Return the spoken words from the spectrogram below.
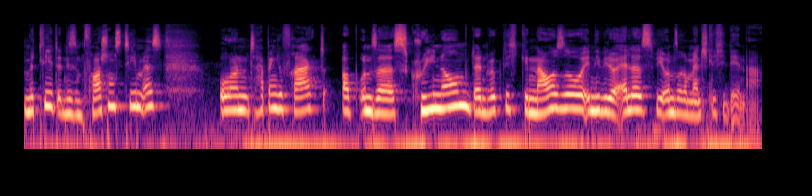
Mitglied in diesem Forschungsteam ist und habe ihn gefragt, ob unser Screenome denn wirklich genauso individuell ist wie unsere menschliche DNA.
